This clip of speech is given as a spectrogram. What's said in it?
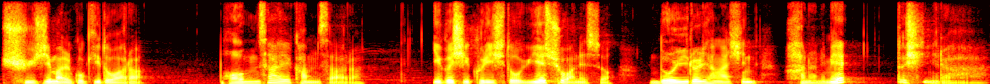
쉬지 말고 기도하라. 범사에 감사하라. 이것이 그리스도 예수 안에서 너희를 향하신 하나님의 뜻이니라.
